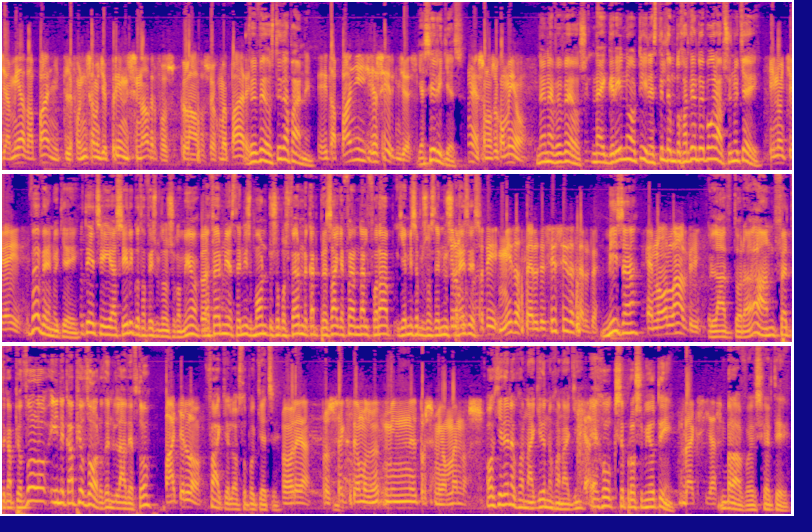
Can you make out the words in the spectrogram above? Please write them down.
για μία δαπάνη. Τηλεφωνήσαμε και πριν, συνάδελφος. Λάθος έχουμε πάρει. Βεβαίως, τι δαπάνη; Η δαπάνη για σύριγγες. Για σύριγγες. Ναι, στο νοσοκομείο. Ναι, ναι, βεβαίως. Να εγκρίνω τι είναι, στείλτε μου το χαρτί να το υπογράψω. Είναι οκ. Είναι οκ. Βέβαια είναι οκ. Ότι έτσι ασύριγγο θα αφήσουμε το νοσοκομείο. Να φέρουν οι ασθενείς μόνοι τους όπως φέρουν κάτι πρεζάκια. Φέρνουν την άλλη φορά γεμίσαμε τους ασθενείς Στείλτε μου το πρέζε. χαρτί. Μίζα θέλετε εσείς ή δεν θέλετε; Μίζα. Εννοώ λάδι. Λάδι τώρα. Αν φέρετε κάποιο δώρο, είναι κάποιο δώρο. Δεν είναι λάδι αυτό. Φάκελο. Φάκελο, ας το πω και έτσι. Ωραία. Προσέξτε όμως, μην είναι προσημειωμένος. Όχι, δεν έχω ανάγκη, δεν έχω ανάγκη. Έχω ξεπροσημειωτή. Εντάξει, γεια σας. Μπράβο, συγχαρητήρια.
